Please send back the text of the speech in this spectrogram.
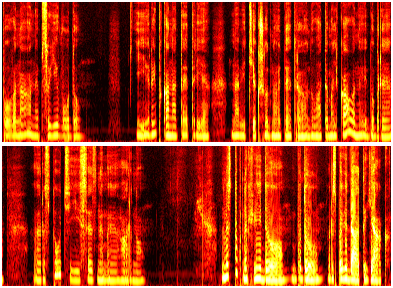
бо вона не псує воду. І рибка на тетрі, навіть якщо одною тетрою годувати малька, вони добре ростуть і все з ними гарно. В наступних відео буду розповідати, як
